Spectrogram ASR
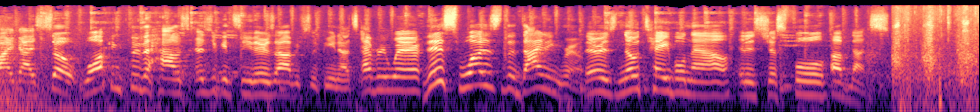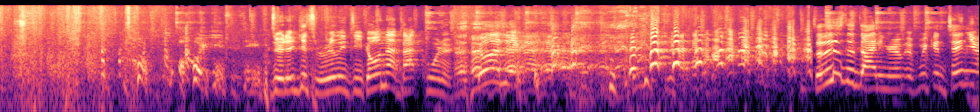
All right, guys, so walking through the house, as you can see, there's obviously peanuts everywhere. This was the dining room. There is no table now. It is just full of nuts. Dude, it gets really deep. Go in that back corner. Go in there. So this is the dining room. If we continue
